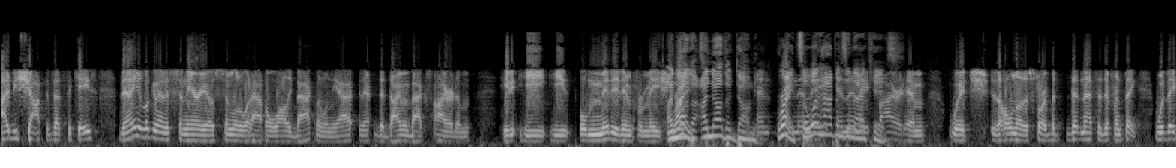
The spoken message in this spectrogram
I'd be shocked if that's the case. Now you're looking at a scenario similar to what happened with Wally Backman when the the Diamondbacks hired him. He he he omitted information. Another, Right. another dummy. And, Right, and then so what they- happens and in then that they case? Fired him, which is a whole other story. But then that's a different thing. Would they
